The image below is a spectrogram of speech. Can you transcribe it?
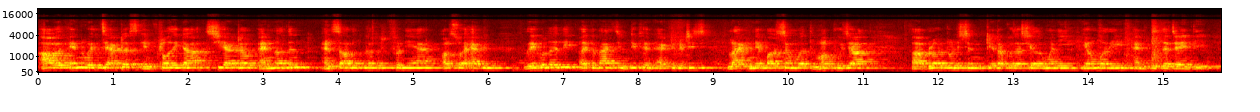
Our NOA chapters in Florida, Seattle, and Northern and Southern California also have been regularly organizing different activities like Nepal Sambat, Mapuja, uh, blood donation, Keta Puja ceremony, Yomari, and Buddha Jayanti.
